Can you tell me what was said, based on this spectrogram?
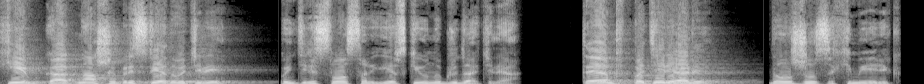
«Хим, как наши преследователи?» – поинтересовался Рьевский у наблюдателя. «Темп потеряли», – должился Химерик.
